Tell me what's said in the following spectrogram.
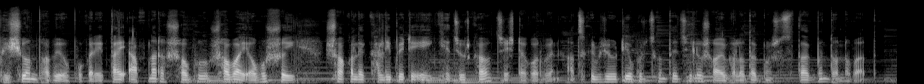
ভীষণভাবে উপকারী। তাই আপনারা সব, সবাই অবশ্যই সকালে খালি পেটে এই খেজুর খাওয়ার চেষ্টা করবেন। আজকের ভিডিওটি পর্যন্ত ছিল। সবাই ভালো থাকবেন, সুস্থ থাকবেন। ধন্যবাদ।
